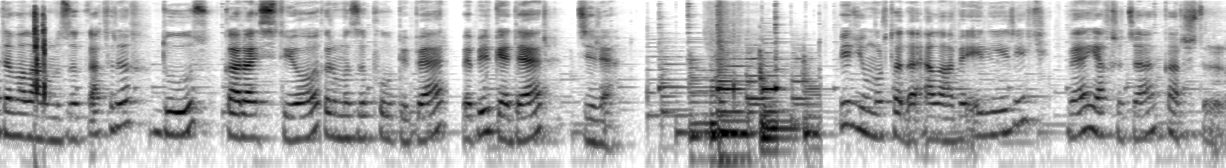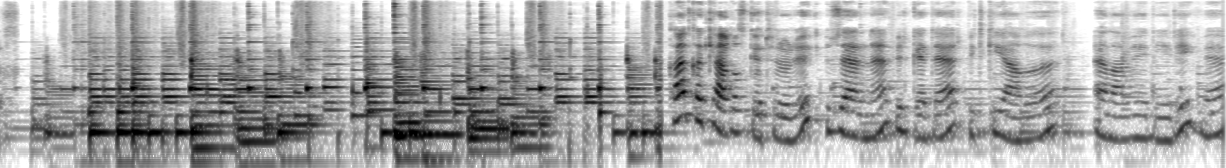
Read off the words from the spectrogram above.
ədəvalarımızı qatırıq. Duz, qara istiot, qırmızı pul biber və bir qədər cirə. Bir yumurta da əlavə eləyirik və yaxşıca qarışdırırıq. Kalka kağız götürürük. Üzərinə bir qədər bitki yağı əlavə edirik və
